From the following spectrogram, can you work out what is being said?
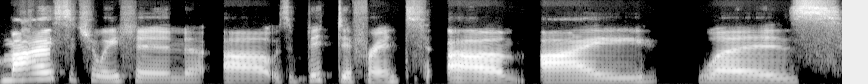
my situation uh, was a bit different. Um, I was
